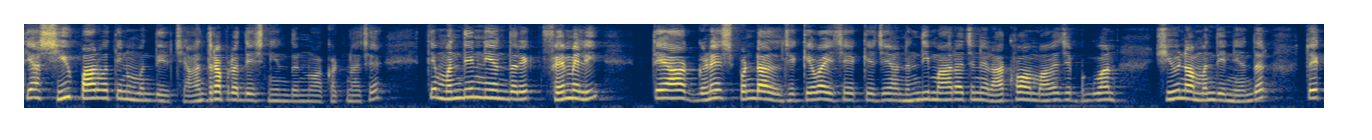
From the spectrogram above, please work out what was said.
ત્યાં શિવ પાર્વતીનું મંદિર છે. આંધ્રપ્રદેશની અંદરનું આ ઘટના છે. તે મંદિરની અંદર એક ફેમિલી તે આ ગણેશ પંડાલ જે કહેવાય છે કે જે આ નંદી મહારાજને રાખવામાં આવે છે, ભગવાન શિવના મંદિરની અંદર, તો એક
